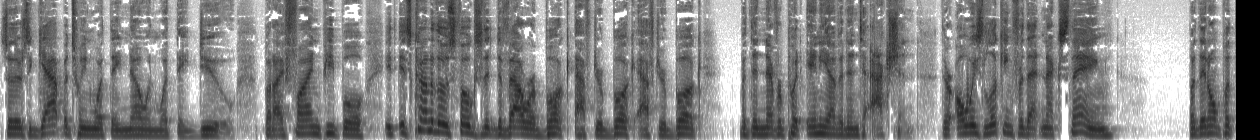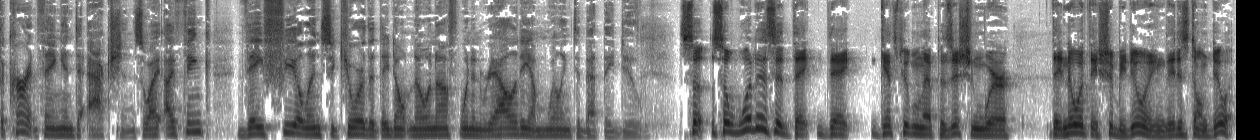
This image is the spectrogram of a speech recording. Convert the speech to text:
So there's a gap between what they know and what they do. But I find people, it, it's kind of those folks that devour book after book after book, but then never put any of it into action. They're always looking for that next thing but they don't put the current thing into action. So I, I, think they feel insecure that they don't know enough. When in reality, I'm willing to bet they do. So, so what is it that that gets people in that position where they know what they should be doing, they just don't do it?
